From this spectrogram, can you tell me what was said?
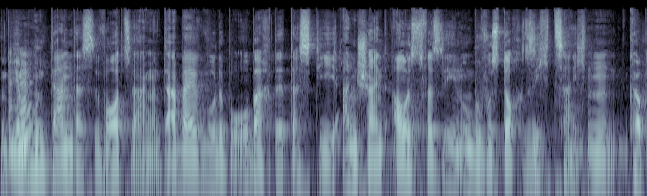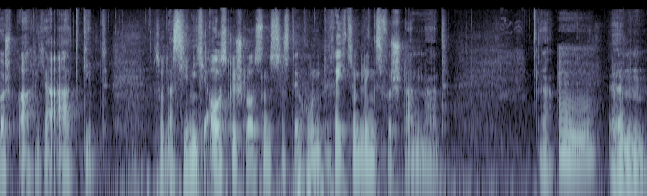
und mhm. ihrem Hund dann das Wort sagen. Und dabei wurde beobachtet, dass die anscheinend aus Versehen unbewusst doch Sichtzeichen körpersprachlicher Art gibt, sodass hier nicht ausgeschlossen ist, dass der Hund rechts und links verstanden hat. Ja. Mhm. Ähm,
